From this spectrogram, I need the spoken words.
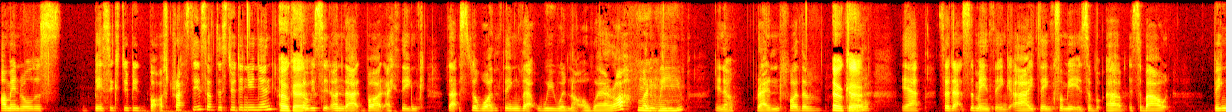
our main role is basically to be board of trustees of the student union. Okay. So we sit on that board. I think that's the one thing that we were not aware of when we, you know, ran for the Mm-hmm. Okay. role. Yeah. So that's the main thing. I think for me, it's ab- uh, it's about being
